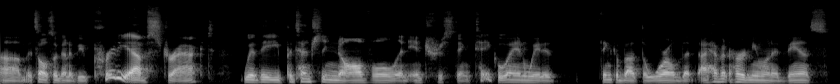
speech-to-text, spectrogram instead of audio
Um, it's also going to be pretty abstract with a potentially novel and interesting takeaway and way to think about the world that I haven't heard anyone advance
